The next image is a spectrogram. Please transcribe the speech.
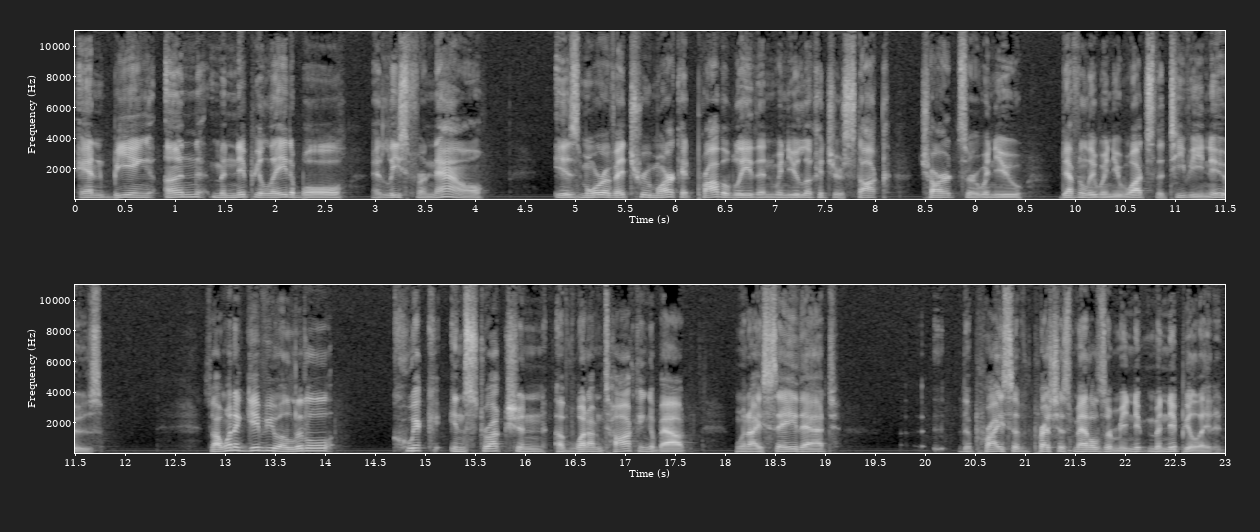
and being unmanipulatable, at least for now, is more of a true market probably than when you look at your stock charts or when you definitely when you watch the TV news. So I want to give you a little quick instruction of what I'm talking about when I say that the price of precious metals are mani- manipulated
